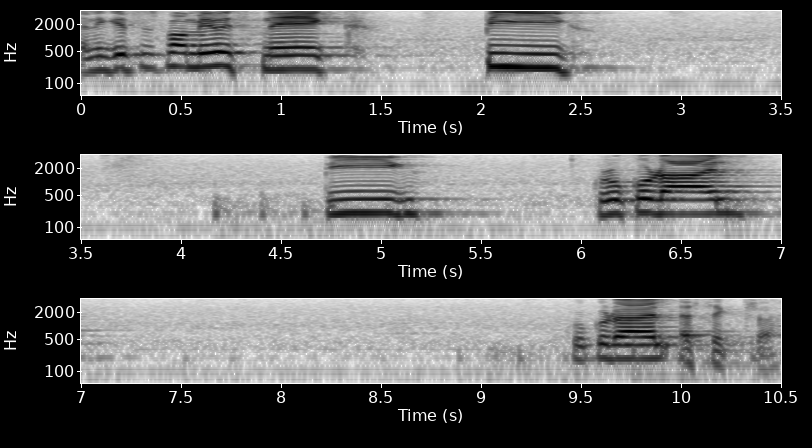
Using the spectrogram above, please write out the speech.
Any guesses from you snake. Pig. Pig. Crocodile. Crocodile etc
